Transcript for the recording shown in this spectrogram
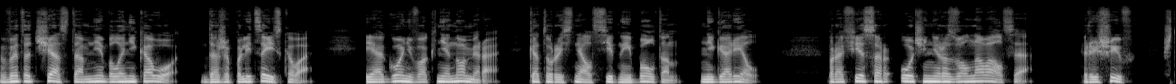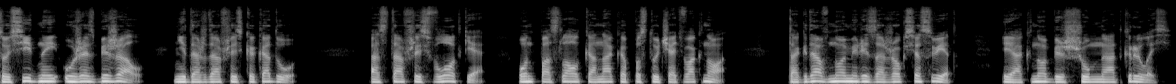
В этот час там не было никого, даже полицейского, и огонь в окне номера, который снял Сидней Болтон, не горел. Профессор очень разволновался, решив, что Сидней уже сбежал, не дождавшись какаду. Оставшись в лодке, он послал Канака постучать в окно. Тогда в номере зажегся свет, и окно бесшумно открылось.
